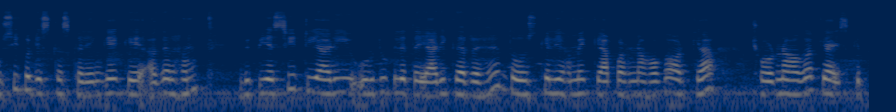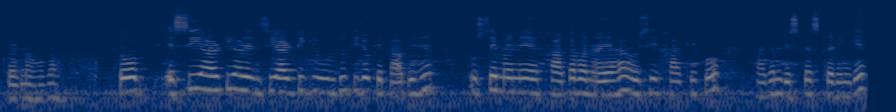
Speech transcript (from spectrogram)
उसी को डिस्कस करेंगे कि अगर हम बीपीएससी टीआरई उर्दू के लिए तैयारी कर रहे हैं तो उसके लिए हमें क्या पढ़ना होगा और क्या छोड़ना होगा, क्या स्किप करना होगा। तो एस और एन की उर्दू की जो किताबें हैं, उससे मैंने खाका बनाया है और उसी खाके को आज हम डिस्कस करेंगे।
